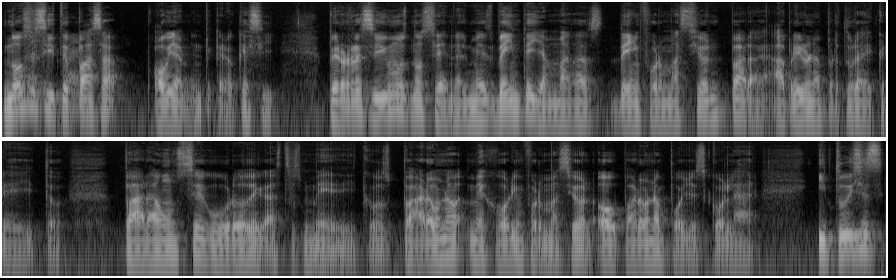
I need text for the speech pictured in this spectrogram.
no sé si te pasa, obviamente creo que sí, pero recibimos, no sé, en el mes 20 llamadas de información para abrir una apertura de crédito, para un seguro de gastos médicos, para una mejor información o para un apoyo escolar. Y tú dices,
